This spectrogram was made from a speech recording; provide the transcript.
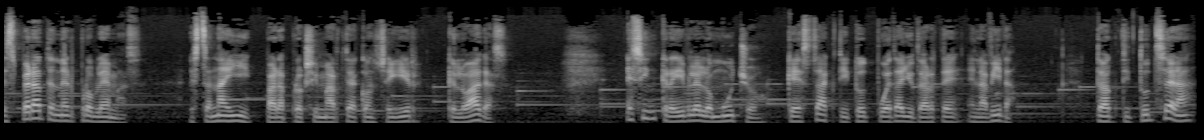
Espera tener problemas. Están ahí para aproximarte a conseguir que lo hagas. Es increíble lo mucho que esta actitud puede ayudarte en la vida. Tu actitud será,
